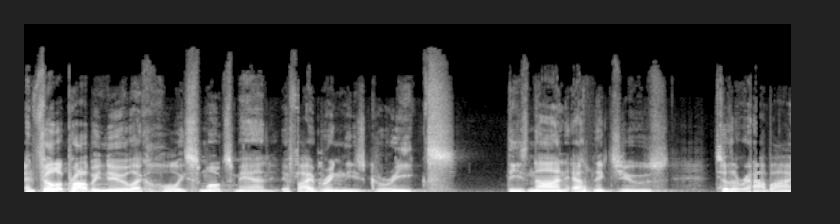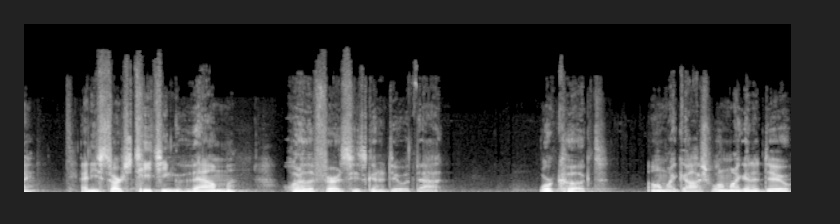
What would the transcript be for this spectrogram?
and Philip probably knew, like, holy smokes, man, if I bring these Greeks, these non ethnic Jews, to the rabbi and he starts teaching them, what are the Pharisees going to do with that? We're cooked. Oh my gosh, what am I going to do?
